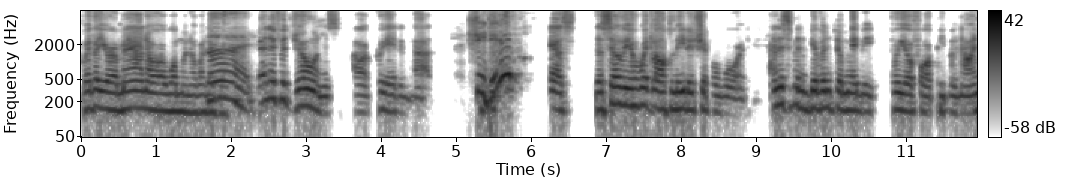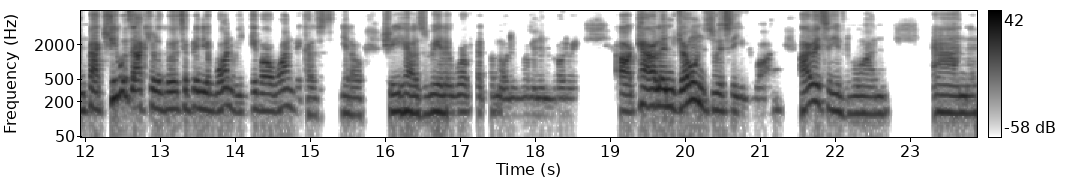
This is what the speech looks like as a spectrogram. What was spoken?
whether you're a man or a woman or whatever. Good. Jennifer Jones uh, created that. She did? Yes, the Sylvia Whitlock Leadership Award. And it's been given to maybe three or four people now. In fact, she was actually the recipient of one. We gave her one because, you know, she has really worked at promoting women in Rotary. Uh, Carolyn Jones received one. I received one. And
